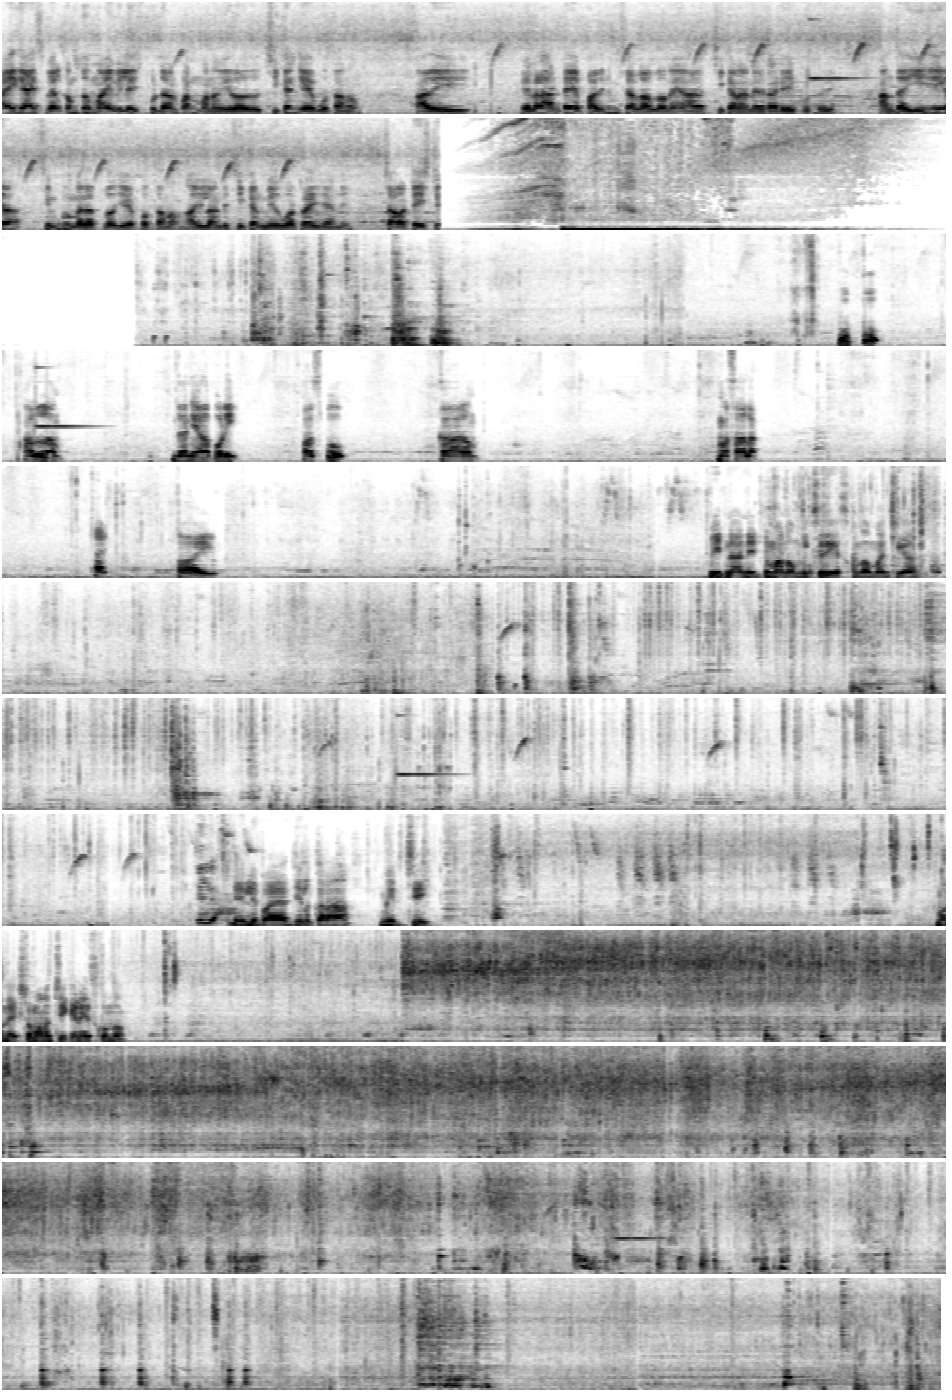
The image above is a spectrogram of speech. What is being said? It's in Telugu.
Hi guys welcome to my village food and fun మనం ఈరోజు చికెన్ చేయబోతాను. అది ఎలా అంటే పది నిమిషాలలోనే ఆ చికెన్ అనేది రెడీ అయిపోతుంది. అంత ఈజీగా సింపుల్ మెథడ్లో చేయబోతాను. ఇలాంటి చికెన్ మీరు కూడా ట్రై చేయండి. చాలా టేస్టీ ఉప్పు అల్లం ధనియాల పొడి పసుపు కారం మసాలా. ఆయిల్. వీటిని అన్నిటిని మనం మిక్స్ చేసుకుందాం మంచిగా. ఎల్లిపాయ జీలకర్ర మిర్చి. మన నెక్స్ట్ మనం చికెన్ వేసుకుందాం.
